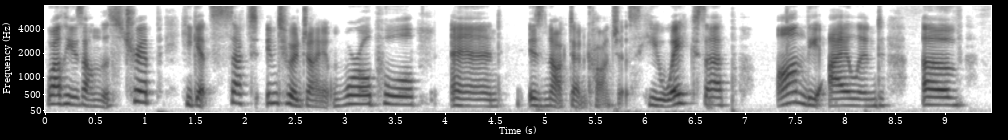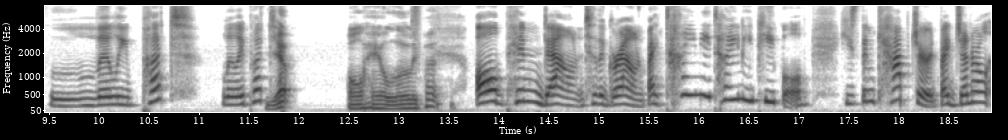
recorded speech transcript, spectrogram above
While he is on this trip, he gets sucked into a giant whirlpool and is knocked unconscious. He wakes up on the island of Lilliput. Lilliput? Yep. All hail Lilliput. all pinned down to the ground by tiny, tiny people. He's been captured by General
